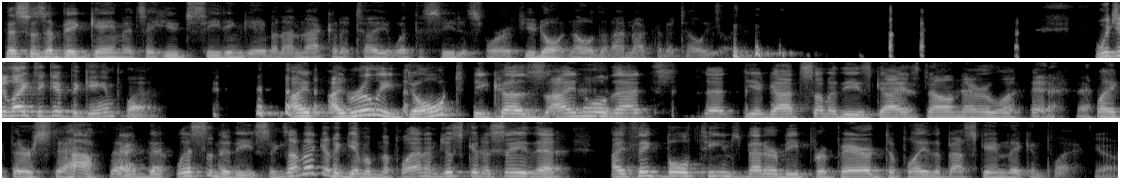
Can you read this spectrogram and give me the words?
this is a big game. It's a huge seeding game, and I'm not going to tell you what the seed is for. If you don't know, then I'm not going to tell you. Would you like to give the game plan? I, I really don't because I know that, that you got some of these guys down there like, like their staff that, that listen to these things. I'm not going to give them the plan. I'm just going to say that I think both teams better be prepared to play the best game they can play Yeah.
